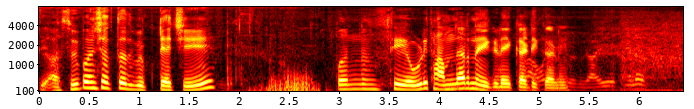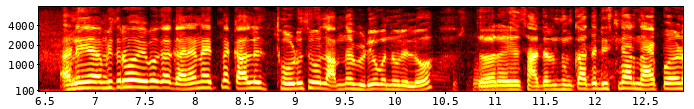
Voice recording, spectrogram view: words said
ती असू पण शकतात बिबट्याची पण ती एवढी थांबणार नाही इकडे एका ठिकाणी. गाई. आणि मित्र हे बघा गाण्यानं आहेत ना काल थोडंसं लांबना व्हिडिओ बनवलेलो. तर हे साधारण तुमका आता दिसणार नाही पण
